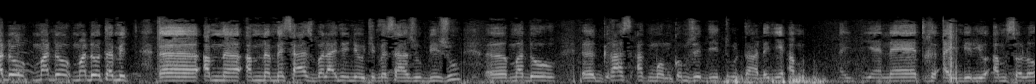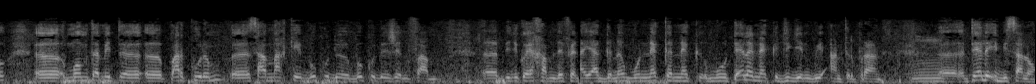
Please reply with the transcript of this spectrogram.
Mado Mado Mado tamit euh, am na am na message balaa ñuy ñëw ci message u Bijou euh, Mado euh, grâce ak moom comme je dis tout le temps dañuy am ay bien-être ay mbir yu am solo moom tamit parcours am ça a marqué beaucoup de beaucoup de jeunes femmes bi ñu koy xam defe naa yàgg na mu nekk nekk mu teel a nekk jigéen buy entreprendre mm. teel a ibbi salon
